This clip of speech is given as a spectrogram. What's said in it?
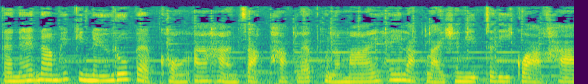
แต่แนะนำให้กินในรูปแบบของอาหารจากผักและผลไม้ให้หลากหลายชนิดจะดีกว่าค่ะ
